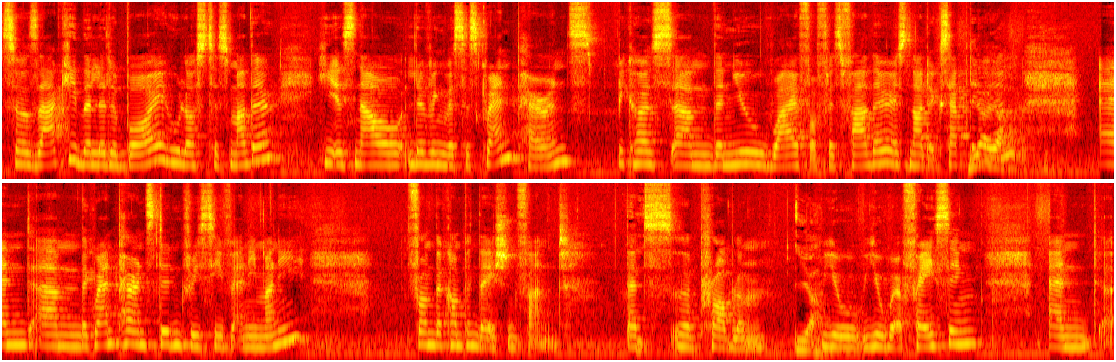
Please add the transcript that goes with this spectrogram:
So Zaki, the little boy who lost his mother, he is now living with his grandparents because um, the new wife of his father is not accepting Yeah, him. yeah. And um, the grandparents didn't receive any money from the compensation fund. That's the problem Yeah. you you were facing. And uh,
